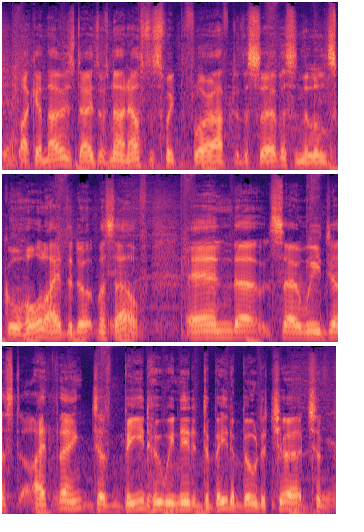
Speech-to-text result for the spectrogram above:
Yeah. Like in those days, there was no one else to sweep the floor after the service in the little school hall. I had to do it myself. Yeah. And uh, so we just, I think, just be who we needed to be to build a church. And yeah.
